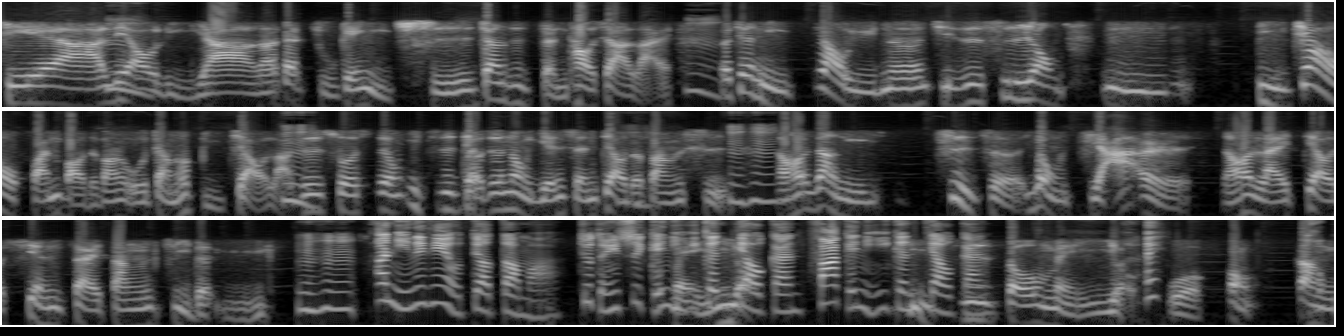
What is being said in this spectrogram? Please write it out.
切啊、料理呀、啊，然后再煮给你吃，这样子整套下来。嗯，而且你钓鱼呢，其实是用嗯比较环保的方式，我讲说比较啦，就是说是用一支钓，就是那种延绳钓的方式，然后让你试着用假饵。然后来钓现在当季的鱼。嗯哼，啊，你那天有钓到吗？就等于是给你一根钓竿，发给你一根钓竿，都没有。哎，我杠杠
